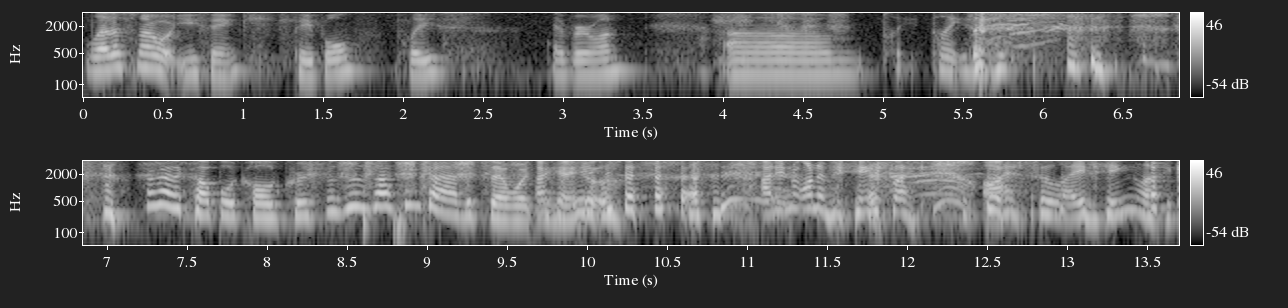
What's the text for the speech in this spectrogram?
let us know what you think, people, please, everyone. Um, Please, please. I've had a couple of cold Christmases. I think I understand what you okay, mean. cool. I didn't want to be like isolating, like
